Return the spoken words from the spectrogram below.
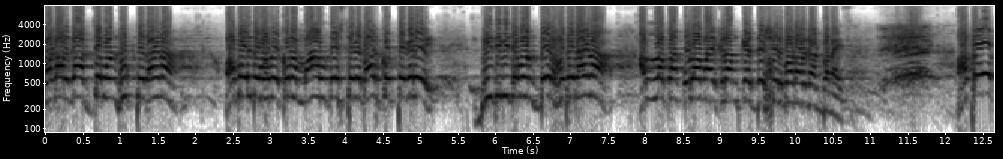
বর্ডার গার্ড যেমন ঢুকতে দেয় না, অবৈধভাবে কোনো মাল দেশ থেকে বার করতে গেলে বিজিবি যেমন বের হতে দেয় না, আল্লাহ পাক ওলামা ইকরামকে দেশের বর্ডার গার্ড বানাইছে। অতএব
